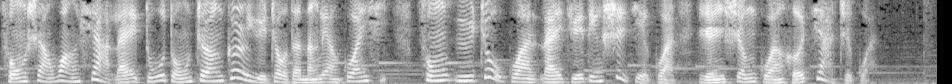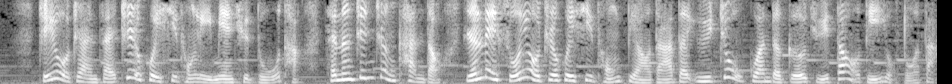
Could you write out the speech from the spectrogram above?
从上往下来读懂整个宇宙的能量关系，从宇宙观来决定世界观、人生观和价值观。只有站在智慧系统里面去读它，才能真正看到人类所有智慧系统表达的宇宙观的格局到底有多大。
